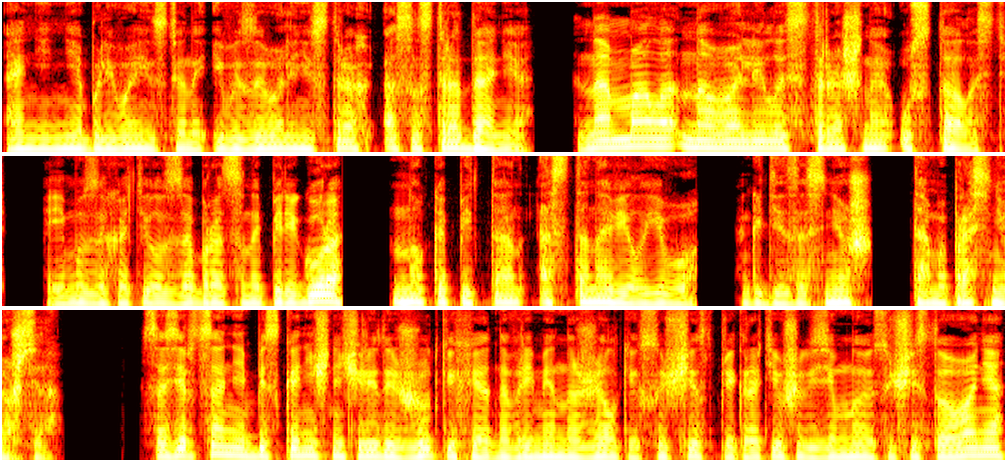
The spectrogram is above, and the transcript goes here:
Они не были воинственны и вызывали не страх, а сострадание. На мало навалилась страшная усталость. Ему захотелось забраться на перегора, но капитан остановил его. «Где заснешь, там и проснешься». Созерцание бесконечной череды жутких и одновременно жалких существ, прекративших земное существование,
